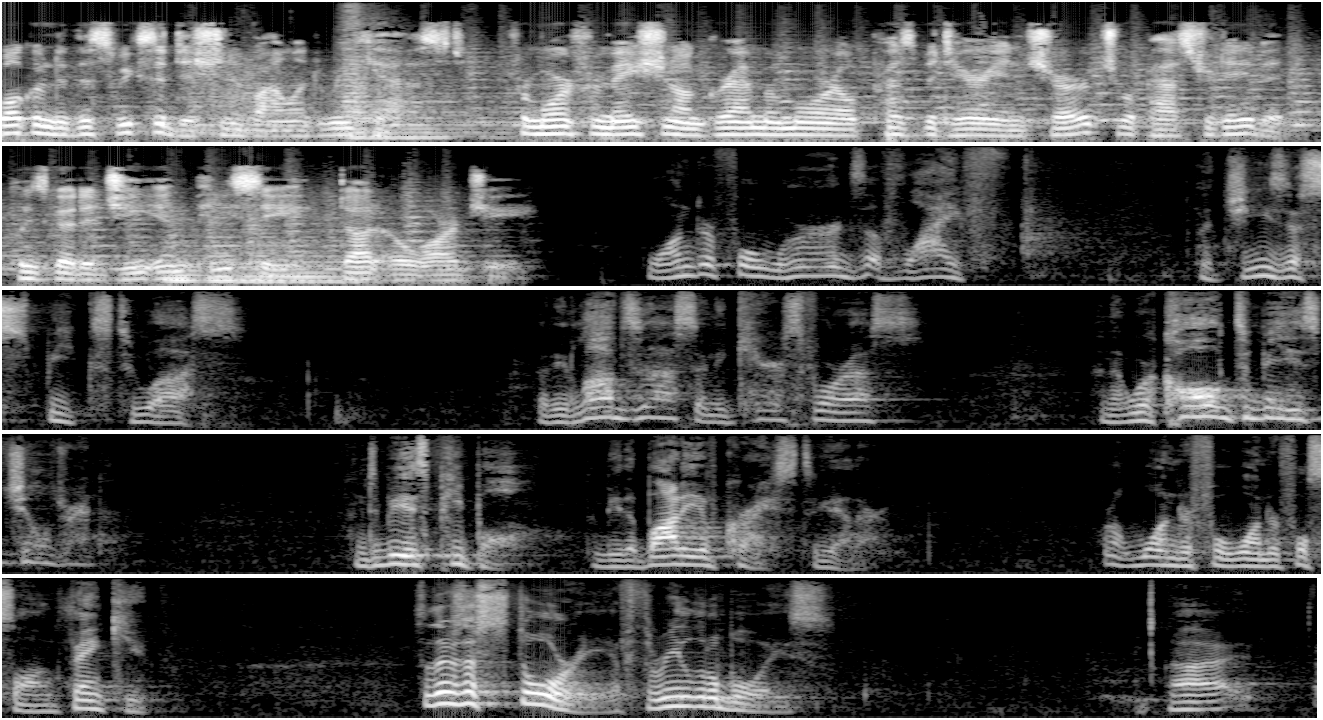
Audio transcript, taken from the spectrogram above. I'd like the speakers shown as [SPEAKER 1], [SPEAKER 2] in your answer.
[SPEAKER 1] Welcome to this week's edition of Island Recast. For more information on Graham Memorial Presbyterian Church or Pastor David, please go to gmpc.org.
[SPEAKER 2] Wonderful words of life that Jesus speaks to us. That he loves us and he cares for us, and that we're called to be his children and to be his people, to be the body of Christ together. What a wonderful, wonderful song. Thank you. So there's a story of three little boys. Uh,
